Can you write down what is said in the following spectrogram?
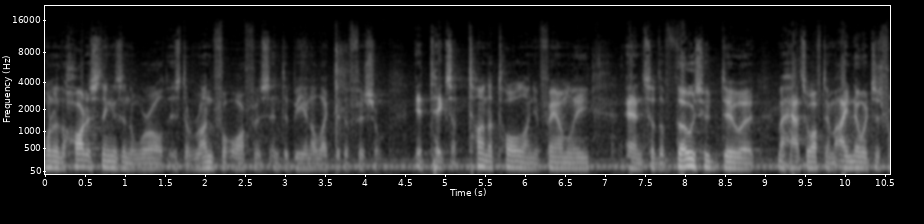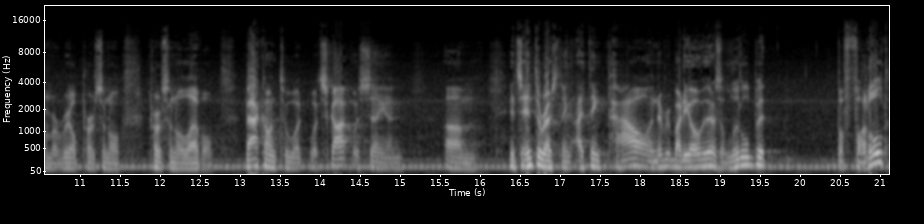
one of the hardest things in the world is to run for office and to be an elected official. It takes a ton of toll on your family, and so the, those who do it, my hats off to them. I know it just from a real personal personal level. Back onto what, what Scott was saying, um, it's interesting. I think Powell and everybody over there is a little bit befuddled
